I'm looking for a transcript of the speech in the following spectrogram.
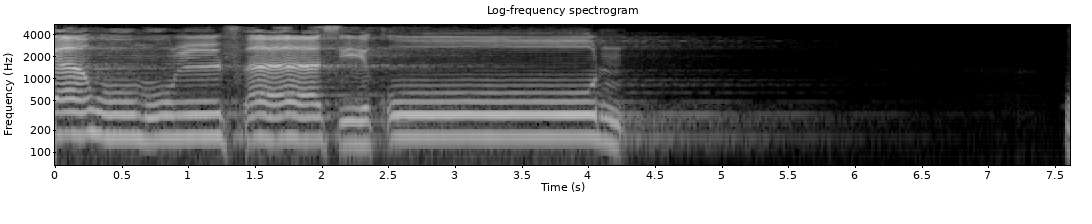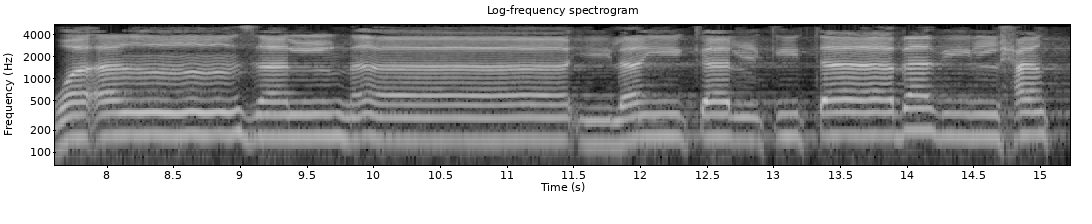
هُمُ الْفَاسِقُونَ وَأَنزَلْنَا إِلَيْكَ الْكِتَابَ بِالْحَقِّ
